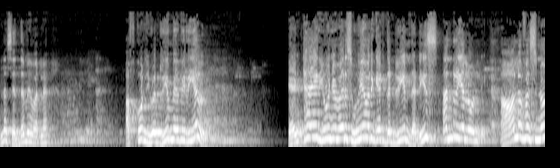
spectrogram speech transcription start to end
என்ன செத்தமே வரல Of course, your dream may be real. Entire universe, whoever gets the dream, that is unreal only. All of us know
